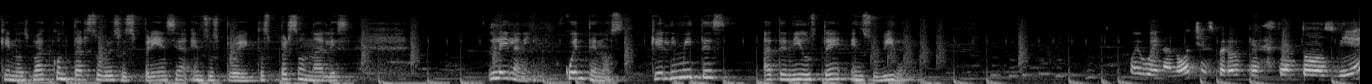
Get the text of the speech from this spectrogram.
que nos va a contar sobre su experiencia en sus proyectos personales. Leilani, cuéntenos, ¿Qué límites ha tenido usted en su vida? Muy buena noche, espero que estén todos bien.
